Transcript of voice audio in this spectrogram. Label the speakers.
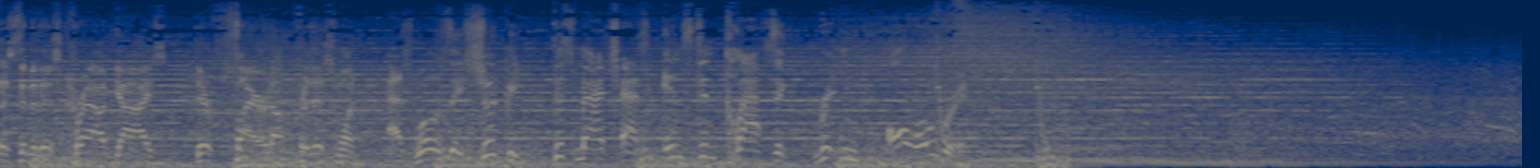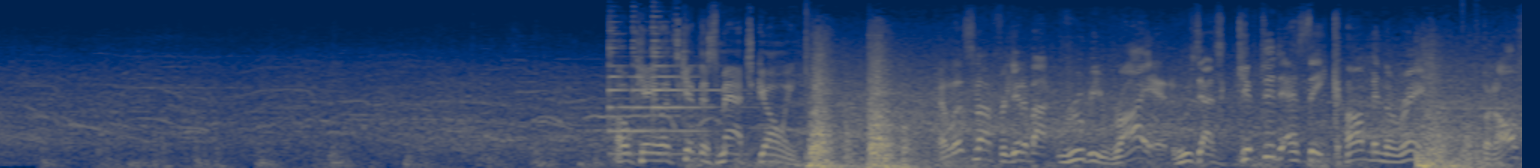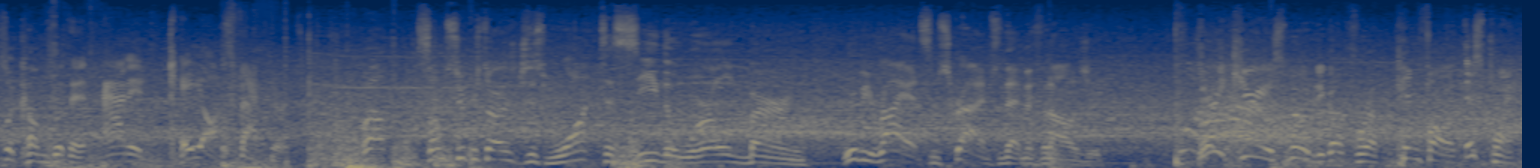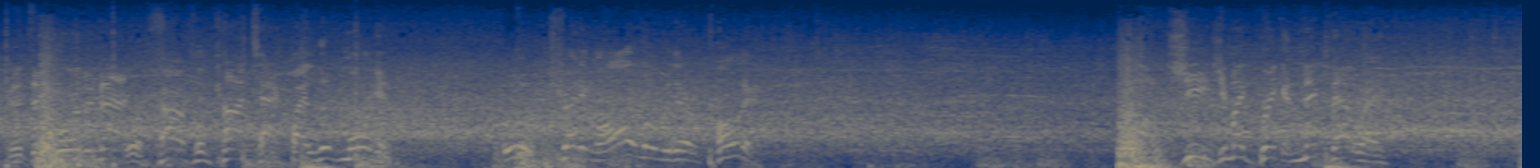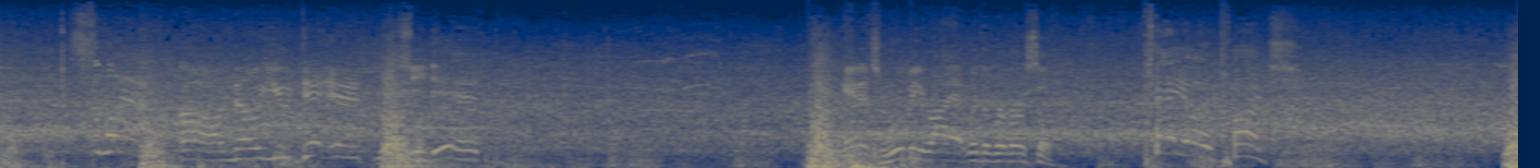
Speaker 1: Listen to this crowd, guys. They're fired up for this one.
Speaker 2: As well as they should be. This match has instant classic written all over it.
Speaker 1: Okay, let's get this match going.
Speaker 2: And let's not forget about Ruby Riott, who's as gifted as they come in the ring, but also comes with an added chaos factor.
Speaker 3: Well, some superstars just want to see the world burn. Ruby Riott subscribes to that methodology.
Speaker 1: Very curious move to go for a pinfall at this point.
Speaker 3: Gonna take more than that.
Speaker 1: Oh, powerful contact by Liv Morgan.
Speaker 2: Ooh, treading all over their opponent.
Speaker 3: Oh, Jeez, you might break a neck that way. Slap! Oh, no, you didn't.
Speaker 2: Yes, she did.
Speaker 1: And it's Ruby Riott with the reversal. KO punch.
